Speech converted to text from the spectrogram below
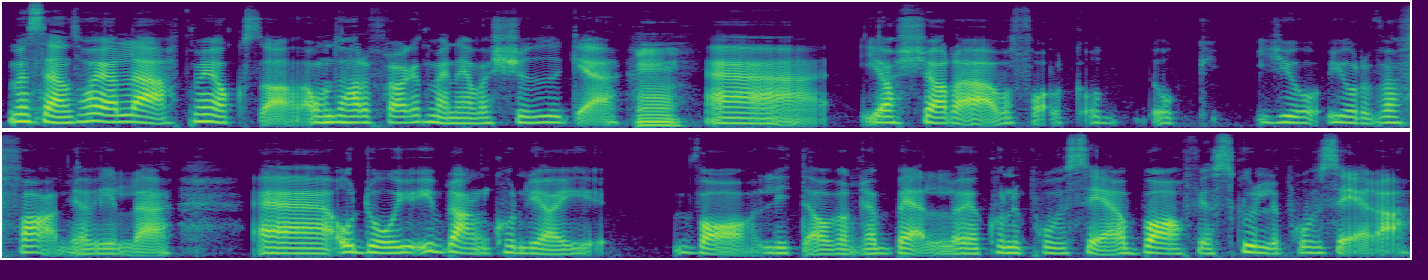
Men sen så har jag lärt mig också, om du hade frågat mig när jag var 20, Mm. eh, jag körde över folk och, och gjo- gjorde vad fan jag ville. Eh, och då ibland kunde jag ju vara lite av en rebell och jag kunde provocera bara för jag skulle provocera.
